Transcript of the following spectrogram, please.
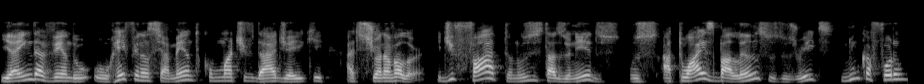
e ainda vendo o refinanciamento como uma atividade aí que adiciona valor. E de fato, nos Estados Unidos, os atuais balanços dos REITs nunca foram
